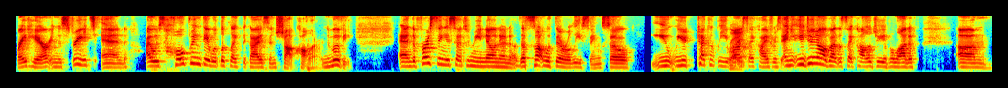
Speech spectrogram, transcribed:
right here in the streets. And I was hoping they would look like the guys in Shot Caller in the movie. And the first thing he said to me, no, no, no, that's not what they're releasing. So you you technically you right. are a psychiatrist and you, you, do know about the psychology of a lot of um,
